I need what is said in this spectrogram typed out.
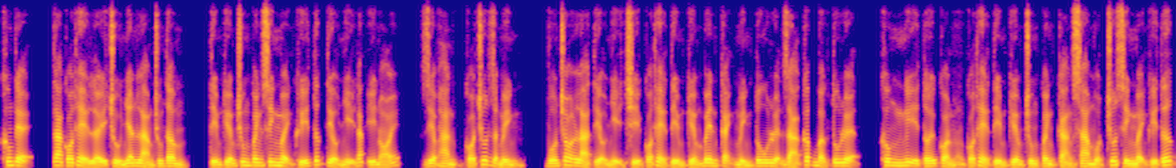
Không tệ, ta có thể lấy chủ nhân làm trung tâm, tìm kiếm chung quanh sinh mệnh khí tức tiểu nhị đắc ý nói, diệp hàn có chút giật mình, vốn cho là tiểu nhị chỉ có thể tìm kiếm bên cạnh mình tu luyện giả cấp bậc tu luyện, không nghĩ tới còn có thể tìm kiếm chung quanh càng xa một chút sinh mệnh khí tức.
